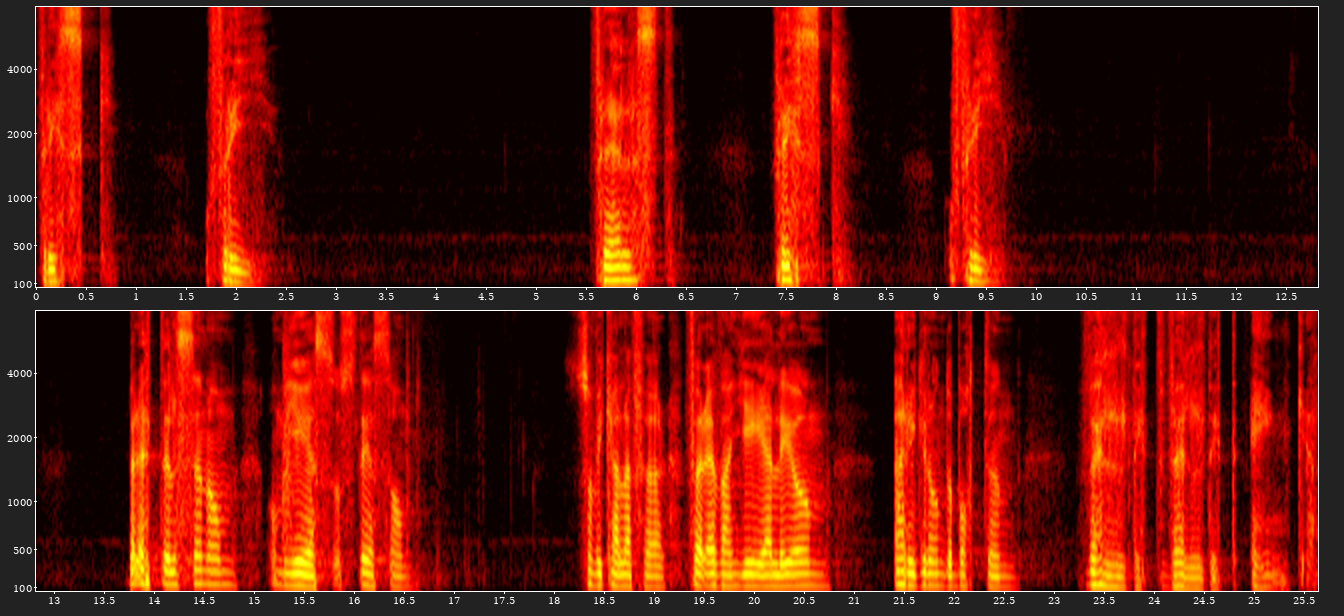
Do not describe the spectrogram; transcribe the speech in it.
frisk och fri. Frälst, frisk och fri. Berättelsen om, om Jesus, det som, som vi kallar för, för evangelium, är i grund och botten väldigt, väldigt enkel.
